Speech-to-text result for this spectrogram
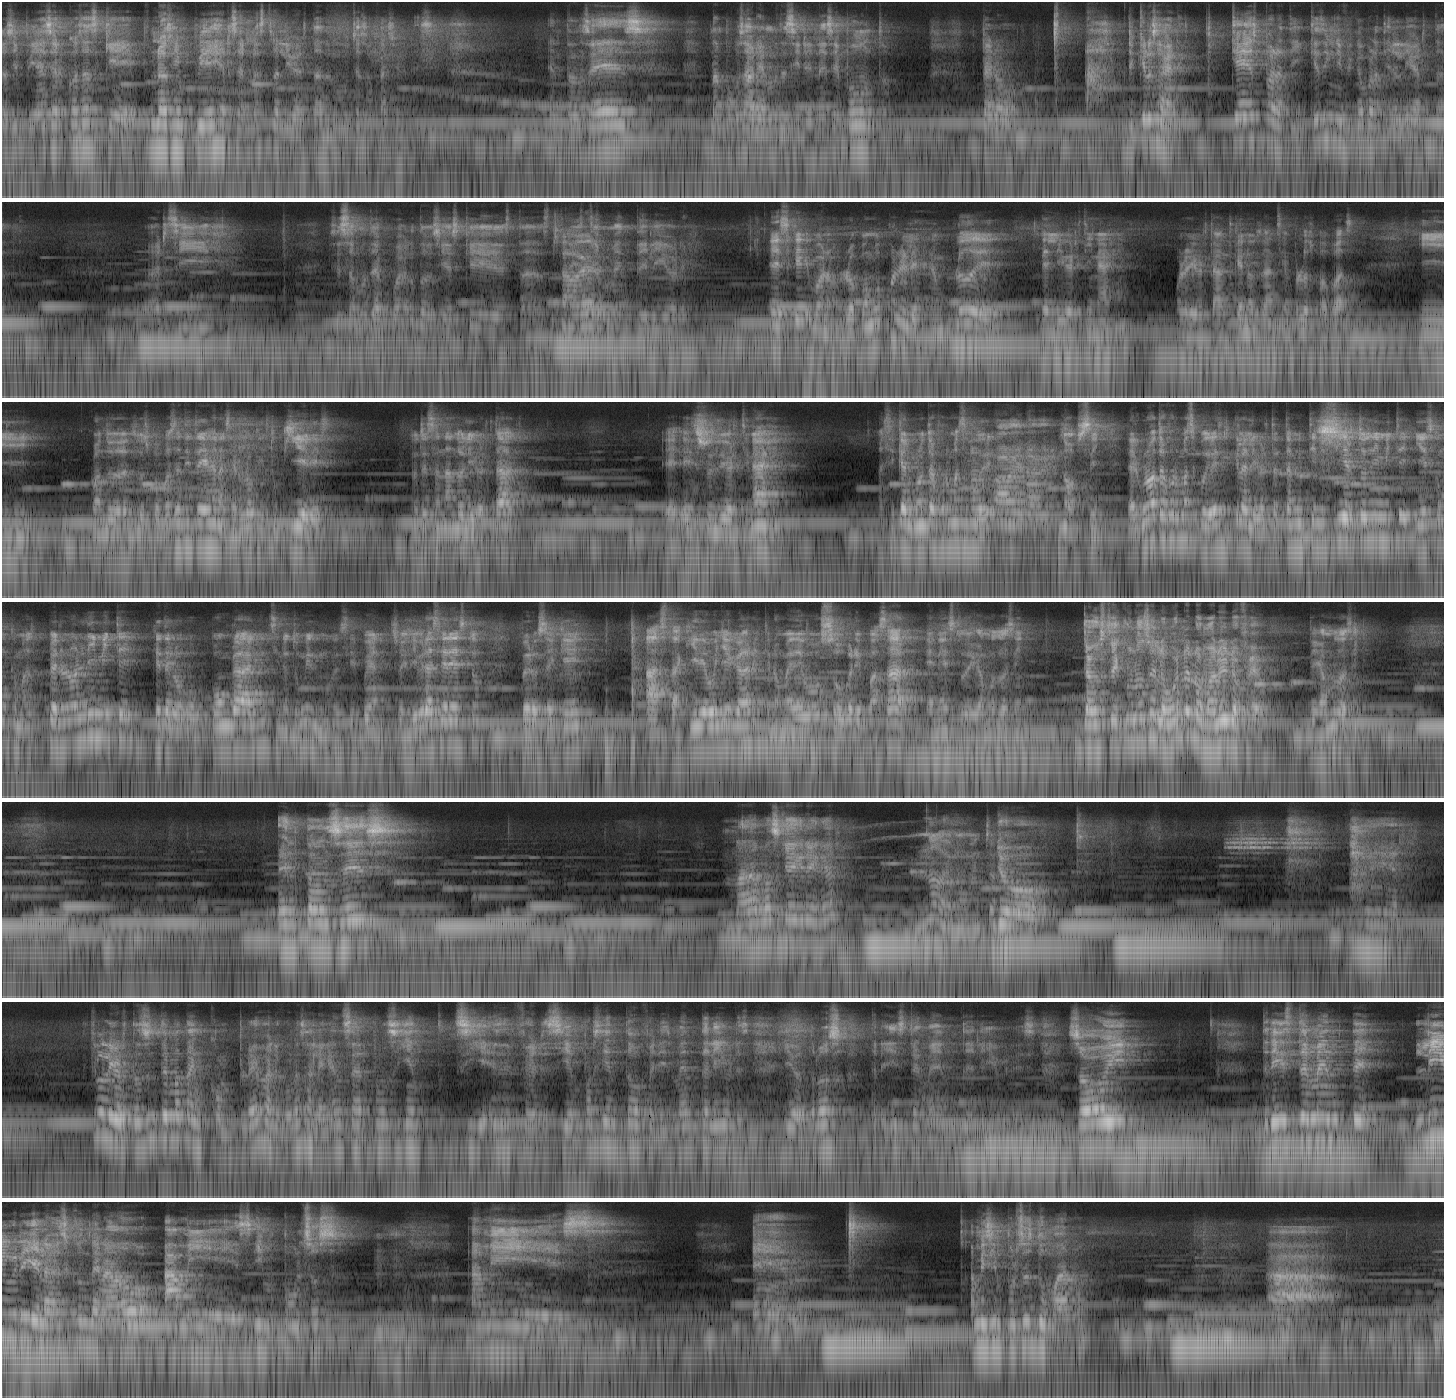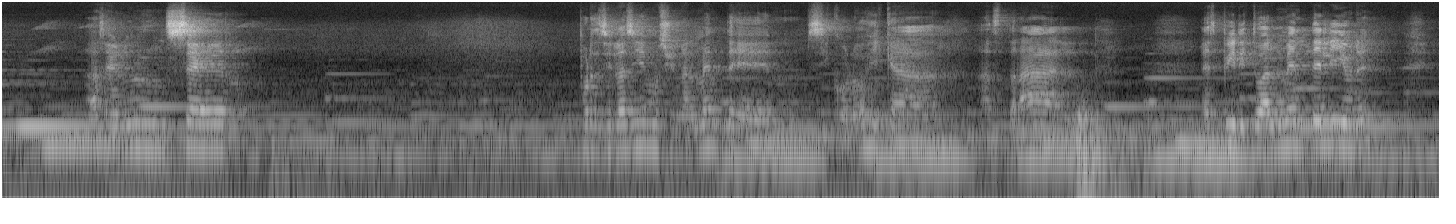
Nos impide hacer cosas que nos impide ejercer nuestra libertad en muchas ocasiones. Entonces, tampoco sabríamos decir en ese punto. Pero, ah, yo quiero saber, ¿qué es para ti? ¿Qué significa para ti la libertad? A ver si, si estamos de acuerdo, si es que estás tristemente libre. Es que, bueno, lo pongo con el ejemplo de, del libertinaje o la libertad que nos dan siempre los papás. Y cuando los papás a ti te dejan hacer lo que tú quieres, no te están dando libertad. E- Eso es libertinaje. Así que de alguna otra forma se No, podría... a ver, a ver. No, sí. De alguna otra forma se podría decir que la libertad también tiene cierto límite y es como que más, pero no un límite que te lo ponga alguien, sino tú mismo. Decir, bueno, soy libre de hacer esto, pero sé que hasta aquí debo llegar y que no me debo sobrepasar en esto, digámoslo así. Ya usted conoce lo bueno, lo malo y lo feo. Digámoslo así. Entonces, nada más que agregar. No, de momento no. Yo. A ver. Es que la libertad es un tema tan complejo. Algunos alegan ser por ciento, eh, fel- 100% felizmente libres y otros tristemente libres. Soy tristemente libre y a la vez condenado a mis impulsos. Mis em, a mis impulsos de humano a, a ser un ser por decirlo así emocionalmente em, psicológica astral espiritualmente libre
